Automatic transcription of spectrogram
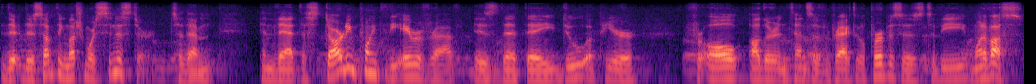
there's something much more sinister to them in that the starting point of the Erev Rav is that they do appear, for all other intensive and practical purposes, to be one of us.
